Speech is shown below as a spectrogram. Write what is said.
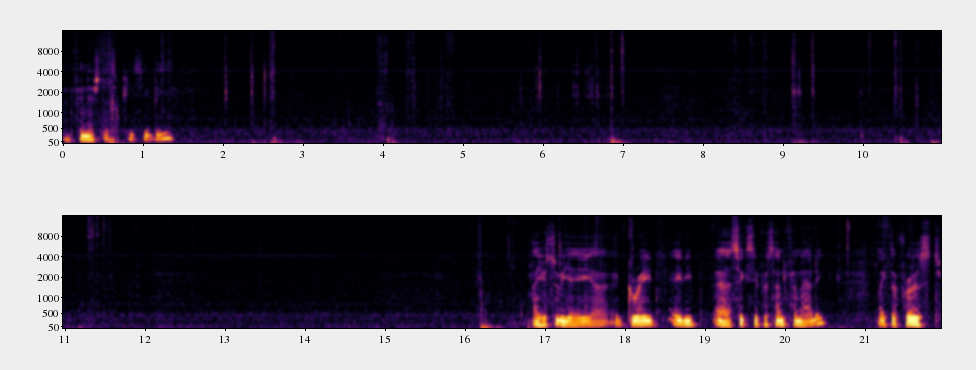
and finish this PCB. I used to be a, uh, a great 80, 60% uh, fanatic, like the first,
